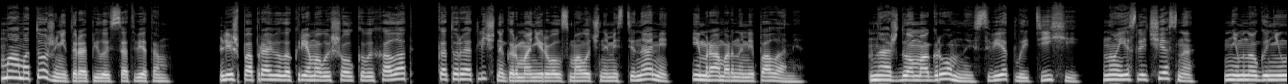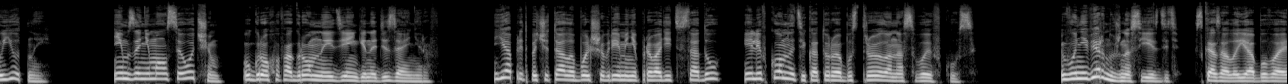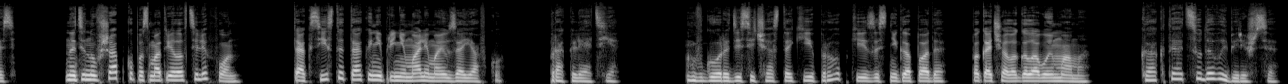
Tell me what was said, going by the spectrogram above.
Мама тоже не торопилась с ответом. Лишь поправила кремовый шелковый халат, который отлично гармонировал с молочными стенами и мраморными полами. Наш дом огромный, светлый, тихий, но, если честно, немного неуютный. Им занимался отчим, угрохав огромные деньги на дизайнеров. Я предпочитала больше времени проводить в саду или в комнате, которую обустроила на свой вкус. «В универ нужно съездить», — сказала я, обуваясь. Натянув шапку, посмотрела в телефон. Таксисты так и не принимали мою заявку. Проклятье. В городе сейчас такие пробки из-за снегопада, покачала головой мама. Как ты отсюда выберешься?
